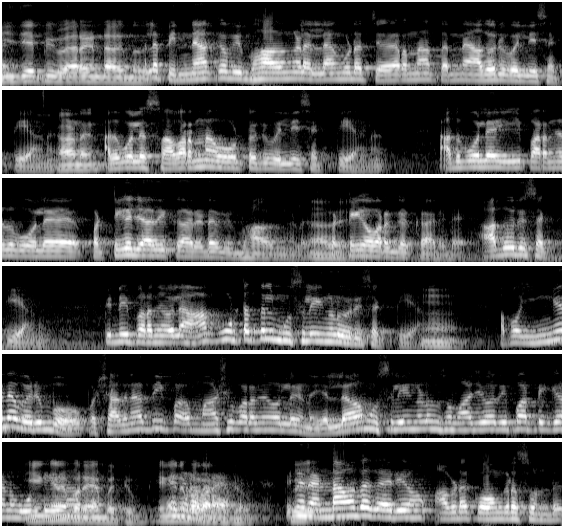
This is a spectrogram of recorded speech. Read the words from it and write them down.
ബി ജെ പി വേറെ ഉണ്ടാകുന്നത്. അല്ല പിന്നാക്ക വിഭാഗങ്ങളെല്ലാം കൂടെ ചേർന്നാൽ തന്നെ അതൊരു വലിയ ശക്തിയാണ്. ആണ്. അതുപോലെ സവർണ വോട്ട് ഒരു വലിയ ശക്തിയാണ്. അതുപോലെ ഈ പറഞ്ഞതുപോലെ പട്ടികജാതിക്കാരുടെ വിഭാഗങ്ങൾ പട്ടികവർഗക്കാരുടെ അതൊരു ശക്തിയാണ്. പിന്നെ ഈ പറഞ്ഞ പോലെ ആ കൂട്ടത്തിൽ മുസ്ലിങ്ങളും ഒരു ശക്തിയാണ്. അപ്പോൾ ഇങ്ങനെ വരുമ്പോൾ പക്ഷെ അതിനകത്ത് ഈ മാഷു പറഞ്ഞ പോലെയാണ് എല്ലാ മുസ്ലിങ്ങളും സമാജ്വാദി പാർട്ടിക്കാണ് വോട്ട് എങ്ങനെ പറയാൻ പറ്റും? എങ്ങനെ പറയാൻ പറ്റും? പിന്നെ രണ്ടാമത്തെ കാര്യം അവിടെ കോൺഗ്രസ് ഉണ്ട്.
